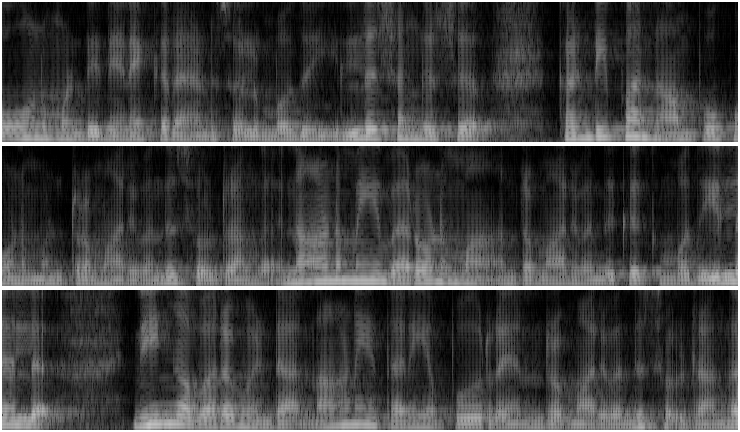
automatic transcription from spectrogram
போகணுமென்று நினைக்கிறேன்னு சொல்லும்போது இல்லை சங்கர் கண்டிப்பாக நான் போகணுமன்ற மாதிரி வந்து சொல்கிறாங்க நானுமே வரணுமான்ற மாதிரி வந்து கேட்கும்போது இல்லை இல்லை நீங்கள் வர வேண்டாம். நானே தனியாக போடுறேன்ற மாதிரி வந்து சொல்கிறாங்க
